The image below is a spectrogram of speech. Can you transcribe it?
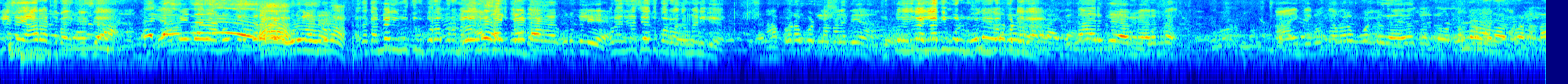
கீசை யார் எடுத்து பாரு கீசை அந்த கம்பெனி நூத்தி முப்பது ரூபா போற மேல சேர்த்து கொடுக்கலையே. ஒரு அஞ்சு ரூபா சேர்த்து போடுறா கம்பெனிக்கு. முப்பது எல்லாத்தையும் போட்டு முப்பது கிலோ போட்டுறா. இருக்கு நான் இங்க நூத்தி ஐம்பது ரூபா போட்டிருக்கேன் ஏதோ சொல்றேன்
